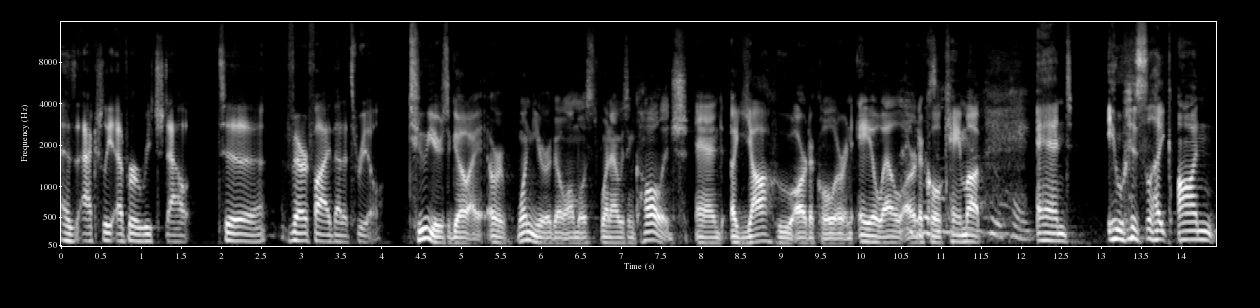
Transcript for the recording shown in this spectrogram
has actually ever reached out to verify that it's real. two years ago, I, or one year ago almost, when I was in college, and a Yahoo article or an AOL article came up, and it was like on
